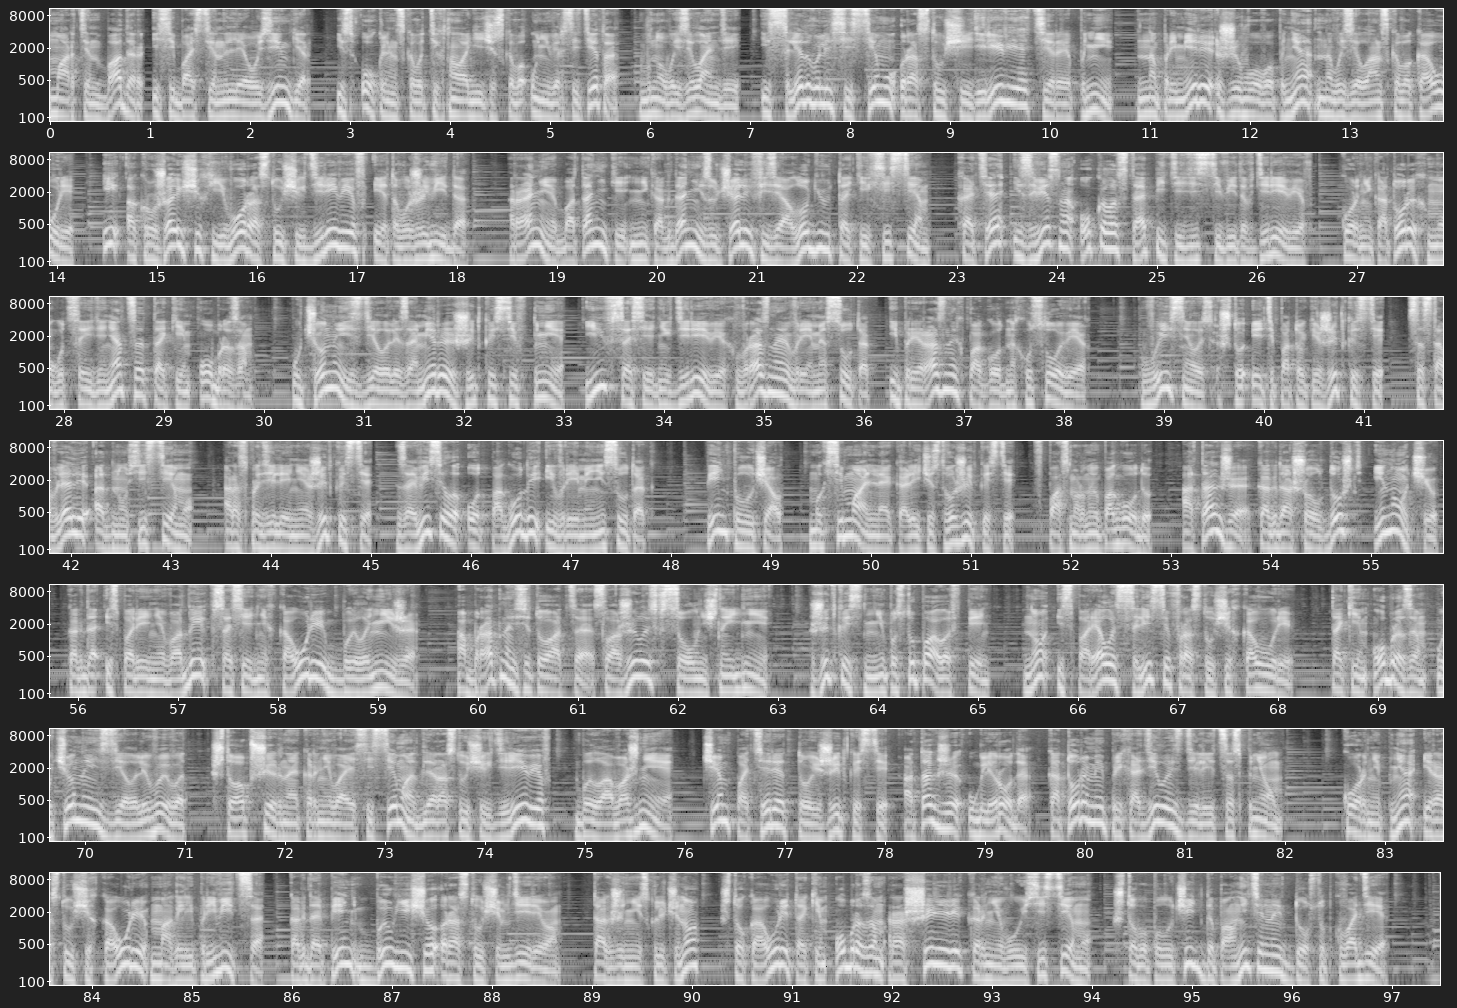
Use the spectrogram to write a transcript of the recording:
Мартин Бадер и Себастьян Лео Зингер из Оклендского технологического университета в Новой Зеландии исследовали систему растущие деревья-пни на примере живого пня новозеландского каури и окружающих его растущих деревьев этого же вида. Ранее ботаники никогда не изучали физиологию таких систем, хотя известно около 150 видов деревьев, корни которых могут соединяться таким образом – Ученые сделали замеры жидкости в пне и в соседних деревьях в разное время суток и при разных погодных условиях. Выяснилось, что эти потоки жидкости составляли одну систему, а распределение жидкости зависело от погоды и времени суток. Пень получал максимальное количество жидкости в пасмурную погоду, а также когда шел дождь и ночью, когда испарение воды в соседних Каури было ниже. Обратная ситуация сложилась в солнечные дни. Жидкость не поступала в пень, но испарялась с листьев растущих каури. Таким образом, ученые сделали вывод, что обширная корневая система для растущих деревьев была важнее, чем потеря той жидкости, а также углерода, которыми приходилось делиться с пнем. Корни пня и растущих каури могли привиться, когда пень был еще растущим деревом. Также не исключено, что каури таким образом расширили корневую систему, чтобы получить дополнительный доступ к воде.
